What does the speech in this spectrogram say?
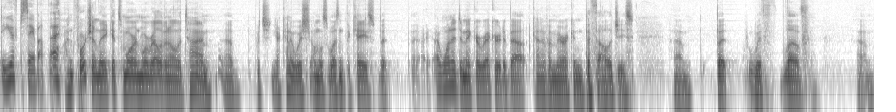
do you have to say about that? Unfortunately, it gets more and more relevant all the time, uh, which I kind of wish almost wasn't the case. But I, I wanted to make a record about kind of American pathologies, um, but with love, um,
